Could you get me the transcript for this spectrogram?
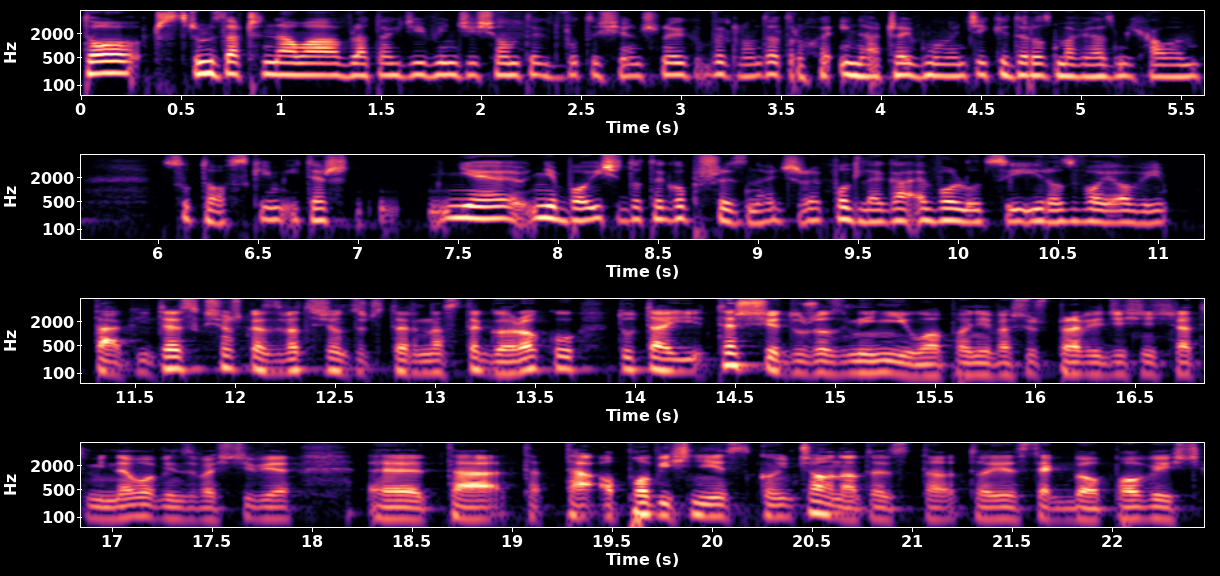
to, z czym zaczynała w latach 90., 2000, wygląda trochę inaczej w momencie, kiedy rozmawiała z Michałem Sutowskim i też nie, nie boi się do tego przyznać, że podlega ewolucji i rozwojowi. Tak, i to jest książka z 2014 roku. Tutaj też się dużo zmieniło, ponieważ już prawie 10 lat minęło, więc właściwie e, ta, ta, ta opowieść nie jest skończona. To jest, to, to jest jakby opowieść,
